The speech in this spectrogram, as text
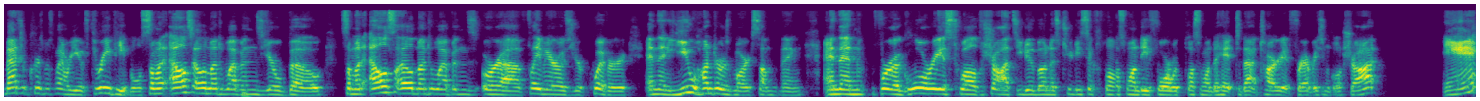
magic Christmas land where you have three people, someone else elemental weapons your bow, someone else elemental weapons or uh, flame arrows your quiver, and then you hunters mark something, and then for a glorious twelve shots, you do a bonus two d six plus one d four with plus one to hit to that target for every single shot. Eh?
